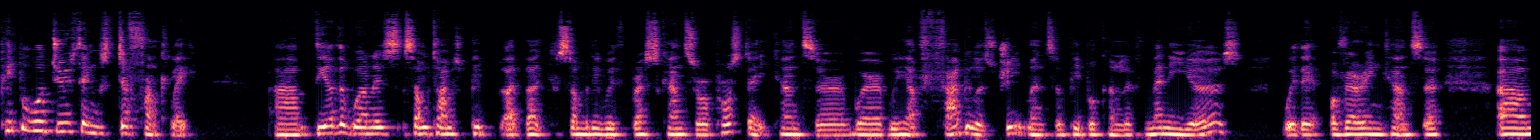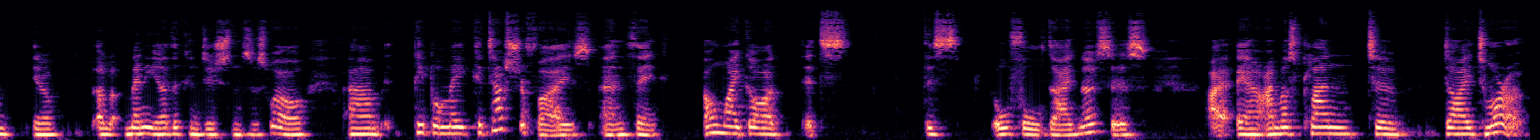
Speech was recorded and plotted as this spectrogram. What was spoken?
people will do things differently. Um, the other one is sometimes people, like, somebody with breast cancer or prostate cancer, where we have fabulous treatments and people can live many years with it, ovarian cancer, um, you know, many other conditions as well. Um, people may catastrophize and think, oh my God, it's this awful diagnosis. I, I must plan to die tomorrow.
